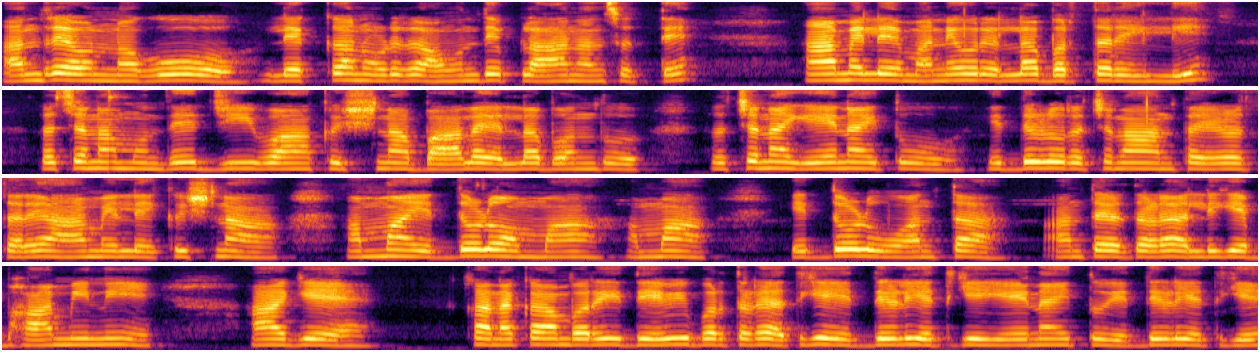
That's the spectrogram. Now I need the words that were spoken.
ಅಂದರೆ ಅವನ ನಗು ಲೆಕ್ಕ ನೋಡಿದ್ರೆ ಅವನದೇ ಪ್ಲಾನ್ ಅನಿಸುತ್ತೆ. ಆಮೇಲೆ ಮನೆಯವರೆಲ್ಲ ಬರ್ತಾರೆ ಇಲ್ಲಿ. ರಚನಾ ಮುಂದೆ ಜೀವ, ಕೃಷ್ಣ, ಬಾಲ ಎಲ್ಲ ಬಂದು, ರಚನಾ, ಏನಾಯಿತು? ಎದ್ದೇಳು ರಚನಾ ಅಂತ ಹೇಳ್ತಾರೆ. ಆಮೇಲೆ ಕೃಷ್ಣ, ಅಮ್ಮ, ಎದ್ದೇಳು ಅಮ್ಮ ಅಮ್ಮ, ಎದ್ದೇಳು ಅಂತ ಅಂತ ಹೇಳ್ತಾಳೆ. ಅಲ್ಲಿಗೆ ಭಾಮಿನಿ ಹಾಗೆ ಕನಕಾಂಬರಿ ದೇವಿ ಬರ್ತಾಳೆ. ಅತ್ತಿಗೆ ಎದ್ದೇಳಿ, ಅತ್ತಿಗೆ ಏನಾಯಿತು, ಎದ್ದೇಳಿ, ಅತ್ತಿಗೆ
